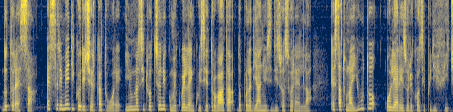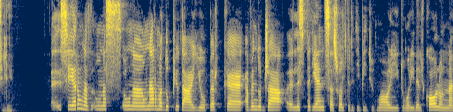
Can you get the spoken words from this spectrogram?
Dottoressa, essere medico e ricercatore in una situazione come quella in cui si è trovata dopo la diagnosi di sua sorella è stato un aiuto o le ha reso le cose più difficili? Eh, sì, era una, una, una, un'arma a doppio taglio perché avendo già eh, l'esperienza su altri tipi di tumori, tumori del colon,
